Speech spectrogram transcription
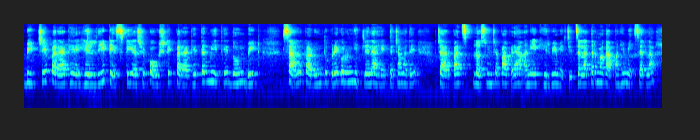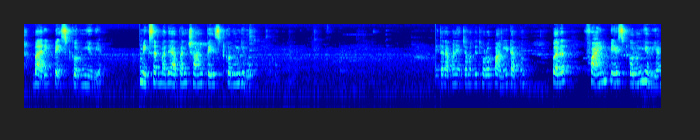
बीटचे पराठे हेल्दी टेस्टी असे पौष्टिक पराठे. तर मी इथे दोन बीट साल काढून तुकडे करून घेतलेले आहे. त्याच्यामध्ये चार पाच लसूणच्या पाकळ्या आणि एक हिरवी मिरची. चला तर मग आपण हे मिक्सरला बारीक पेस्ट करून घेऊया. मिक्सरमध्ये आपण छान पेस्ट करून घेऊ. तर आपण याच्यामध्ये थोडं पाणी टाकून परत फाईन पेस्ट करून घेऊया.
